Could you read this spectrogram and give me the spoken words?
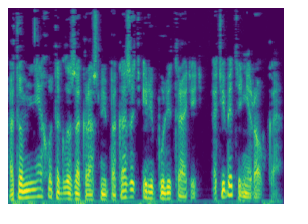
А то мне неохота глаза красные показывать или пули тратить, а тебе тренировка.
